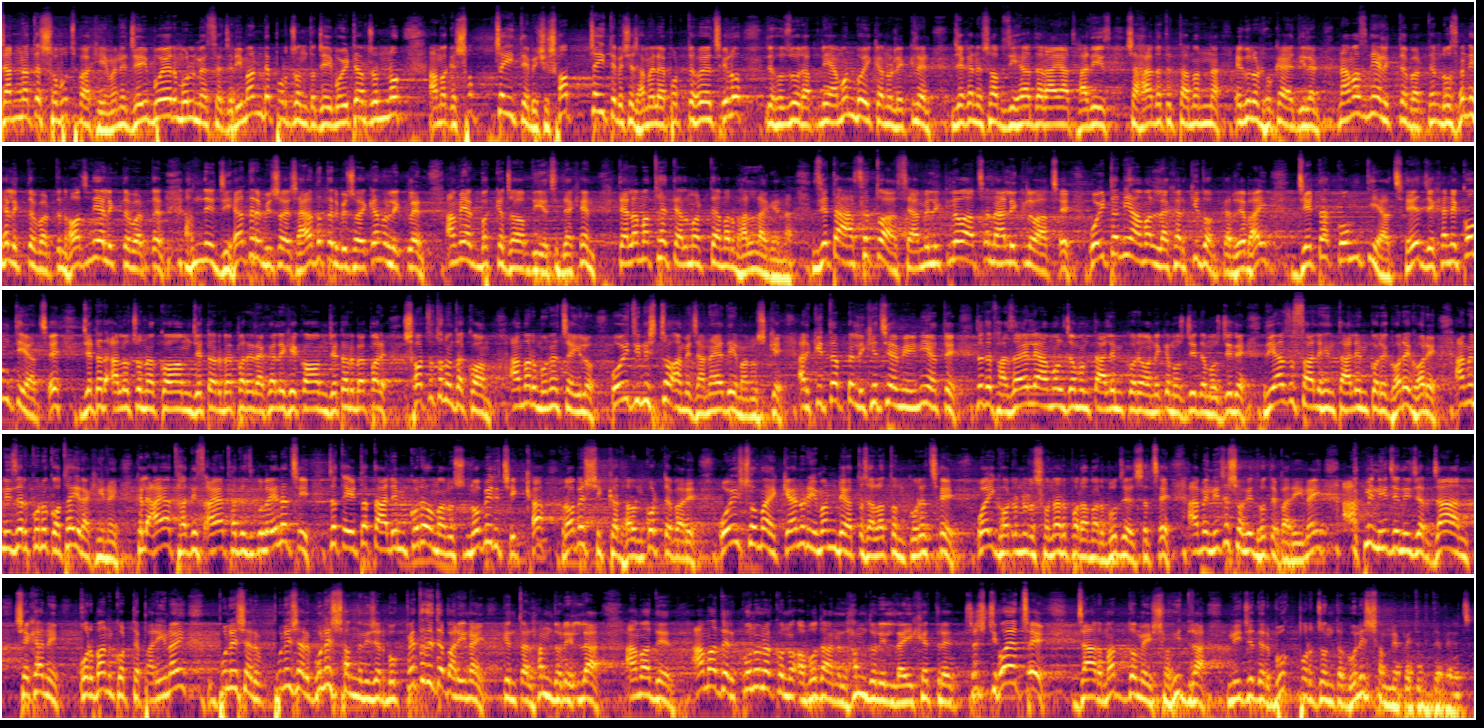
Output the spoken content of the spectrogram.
জান্নাতের সবুজ পাখি মানে যেই বইয়ের মূল মেসেজ রিমান্ডে পর্যন্ত যেই বইটার জন্য আমাকে সবচাইতে বেশি সবচাইতে বেশি ঝামেলায় পড়তে হয়েছিল যে, হুজুর, আপনি এমন বই কেন লিখলেন যেখানে সব জিহাদার আয়াত, হাদিস, শাহাদাতের তামান্না এগুলো ঢুকায় দিলেন? নামাজ নিয়ে লিখতে পারতেন, রোজা নিয়ে লিখতে পারতেন, হজ নিয়ে লিখতে পারতেন, আপনি জিহাদের বিষয়ে, শাহাদাতের বিষয়ে কেন লিখলেন? আমি এক বাক্যে জবাব দিয়েছি, দেখেন, তেলা মাথায় তেল মারতে আমার ভালো লাগে না। যেটা আছে তো আছে, আমি লিখলেও আছে, না লিখলেও আছে। ওইটা নিয়ে আমার লেখার কি দরকার রে ভাই? যেটা কমতি আছে, যেখানে কমতি আছে যেটার আলোচনা কম, যেটার ব্যাপারে লেখালেখি কম, যেটার ব্যাপারে সচেতনতা কম। আমার মনে চাইলো, ওই জিনিসটাও আমি জানাই দিই মানুষকে। আর কিতাবটা লিখেছি আমি এই নিয়াতে, যাতে ফাজাইলে আমল যেমন তালিম করে অনেকে মসজিদে মসজিদে, রিয়াজু সালেহীন তালিম করে ঘরে ঘরে, আমি নিজের কোনো কথাই রাখি নাই। খালি আয়াত, হাদিস, আয়াত, হাদিসগুলো এনেছি, যাতে এটা তালিম করেও মানুষ নবীর শিক্ষা, রবের শিক্ষা ধারণ করতে পারে। ওই সময় কেন রিমান্ডে এত জ্বালাতন করেছে? ওই ঘটনাটা শোনার পর আমার বুঝে এসেছে, আমি নিজে শহীদ হতে পারি নাই, আমি নিজে নিজের যান সেখানে কোরবান করতে পারি নাই, পুলিশের পুলিশের গুলির সামনে নিজের বুক পেতে দিতে পারি নাই। কিন্তু আলহামদুলিল্লাহ আমাদের আমাদের কোনো না কোনো অবদান আলহামদুলিল্লাহ এই ক্ষেত্রে সৃষ্টি হয়েছে, যার মাধ্যমে শহীদরা নিজেদের বুক পর্যন্ত গুলির সামনে পেতে দিতে পেরেছে।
